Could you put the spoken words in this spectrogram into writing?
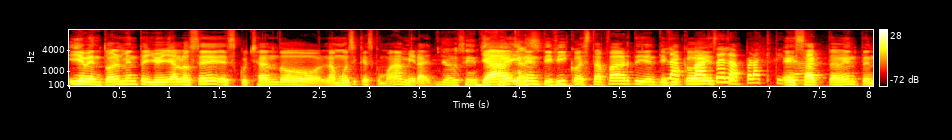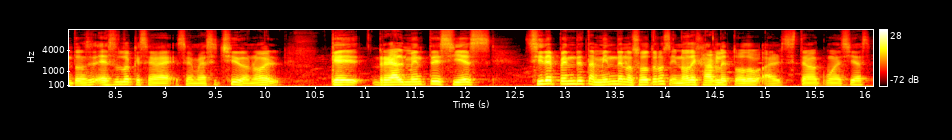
y eventualmente yo ya lo sé, escuchando la música es como, ah, mira, Ya identifico esta parte, La identifico parte esto. de la práctica. Exactamente, entonces eso es lo que se me, se me hace chido, ¿no? El que realmente sí es, sí depende también de nosotros y no dejarle todo al sistema, como decías,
